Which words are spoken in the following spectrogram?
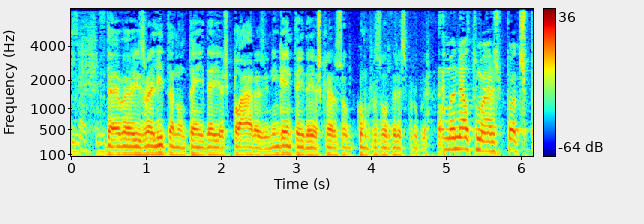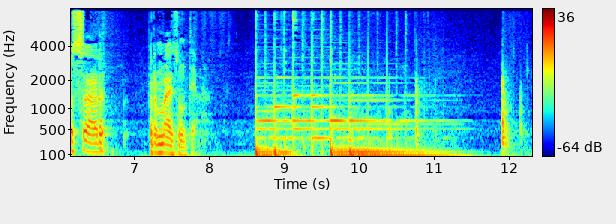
da israelita não tem ideias claras e ninguém tem ideias claras sobre como resolver esse problema. Manel Tomás, podes passar para mais um tema.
